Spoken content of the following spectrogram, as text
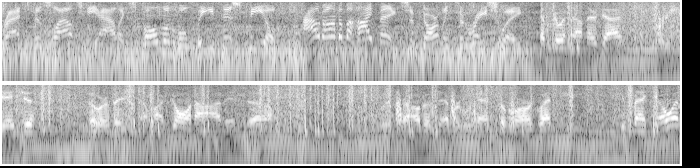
Brad Keselowski, Alex Bowman will lead this field out onto the high banks of Darlington Raceway. I'm going down there, guys. Appreciate you. So there's a lot going on, and uh, really proud of the effort we've had so far. Glad to get back going.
